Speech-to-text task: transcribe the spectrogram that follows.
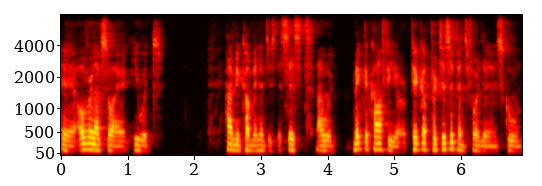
uh, overlap, so I he would have me come in and just assist. I would make the coffee or pick up participants for the school.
